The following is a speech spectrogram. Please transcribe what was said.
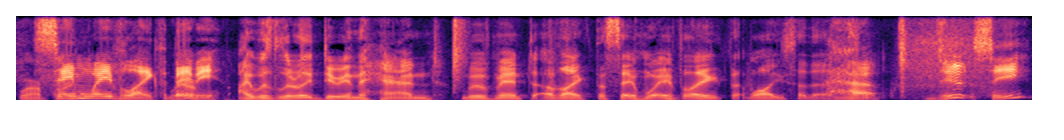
We're Same wavelength, baby. I was literally doing the hand movement of like the same wavelength while you said that. Ha- Dude, see?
